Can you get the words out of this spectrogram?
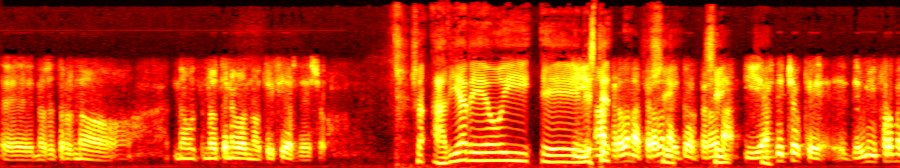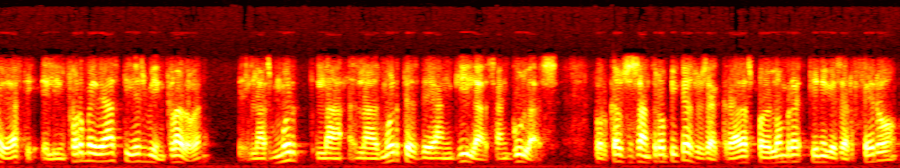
eh, nosotros no, no, no tenemos noticias de eso. O sea, a día de hoy... Eh, este... Ah, perdona, perdona, perdona. y has dicho que de un informe de ASTI. El informe de ASTI es bien claro, ¿eh? Las, las muertes de anguilas, angulas, por causas antrópicas, o sea, creadas por el hombre, tiene que ser cero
